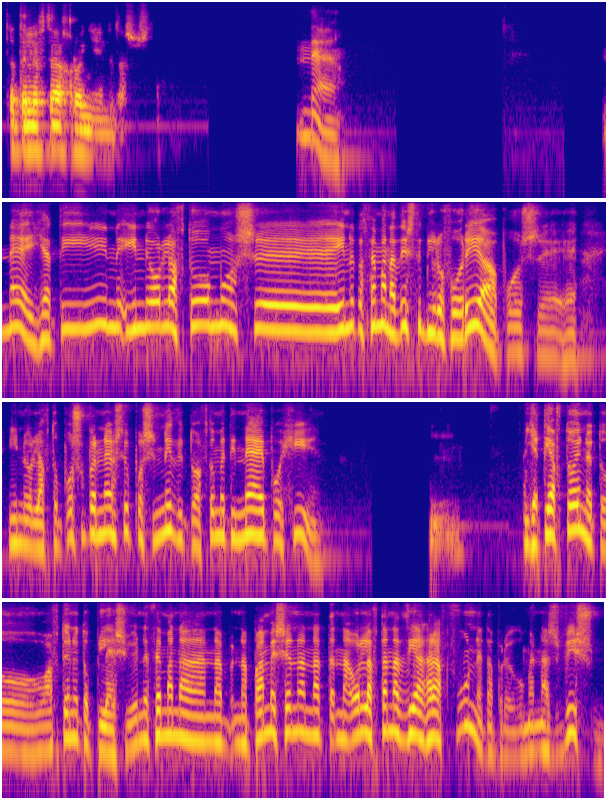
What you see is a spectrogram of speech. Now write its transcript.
τα τελευταία χρόνια είναι τα σωστά. Ναι. Ναι, γιατί είναι, είναι όλο αυτό όμως, ε, είναι το θέμα να δεις την πληροφορία πώς ε, είναι όλο αυτό, πώς σου περνάει στο υποσυνείδητο, αυτό με τη νέα εποχή. Γιατί αυτό είναι, το, αυτό είναι το πλαίσιο, είναι θέμα να, να, να πάμε σε ένα, να, να, όλα αυτά να διαγραφούν τα προηγούμενα, να σβήσουν.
